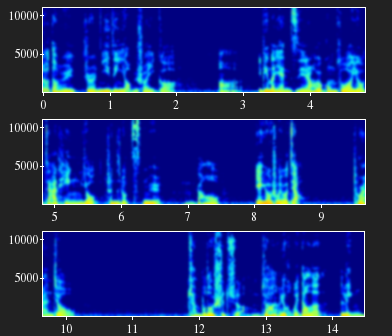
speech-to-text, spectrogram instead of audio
就等于就是你已经有，比如说一个，呃，一定的年纪，然后有工作、有家庭、有甚至有子女，然后也有手有脚，突然就全部都失去了，就好像又回到了零，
